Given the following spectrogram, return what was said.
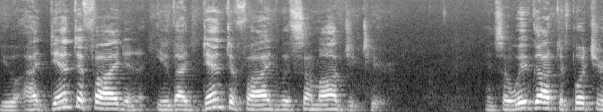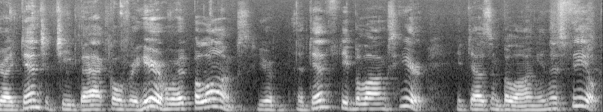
You identified and you've identified with some object here. And so we've got to put your identity back over here where it belongs. Your identity belongs here. It doesn't belong in this field.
